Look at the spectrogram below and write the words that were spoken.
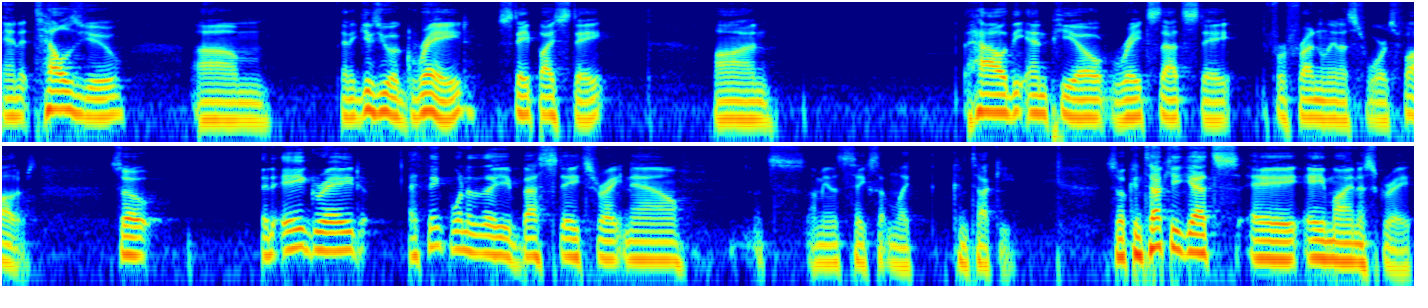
and it tells you, um, and it gives you a grade state by state on how the NPO rates that state for friendliness towards fathers. So, an A grade, I think one of the best states right now Let's I mean let's take something like Kentucky. So Kentucky gets a A minus grade.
